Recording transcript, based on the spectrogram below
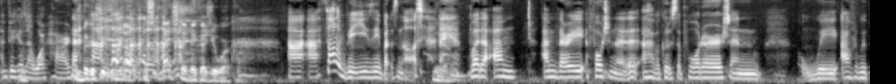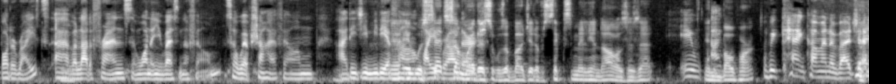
And because I work hard. Because you, no, especially because you work hard. I, I thought it would be easy, but it's not. but uh, um, I'm very fortunate. I have a good supporters, and we after we bought the rights, I have a lot of friends and want to invest in the film. So we have Shanghai Film, IDG Media And Film, it was Huayi said Brothers. somewhere this was a budget of six million dollars. Is that It- in the I- ballpark? We can't comment on budget,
